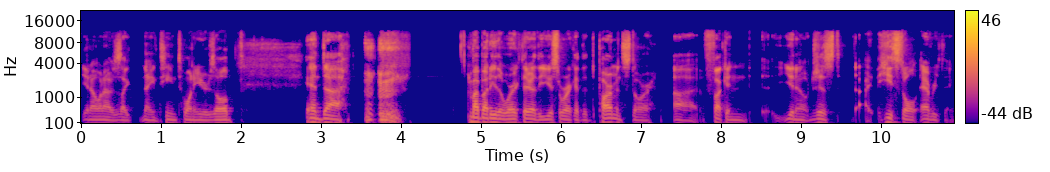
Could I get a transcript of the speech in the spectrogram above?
you know, when I was like 19, 20 years old, And uh, my buddy that worked there, that used to work at the department store, uh, fucking, you know, just he stole everything.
